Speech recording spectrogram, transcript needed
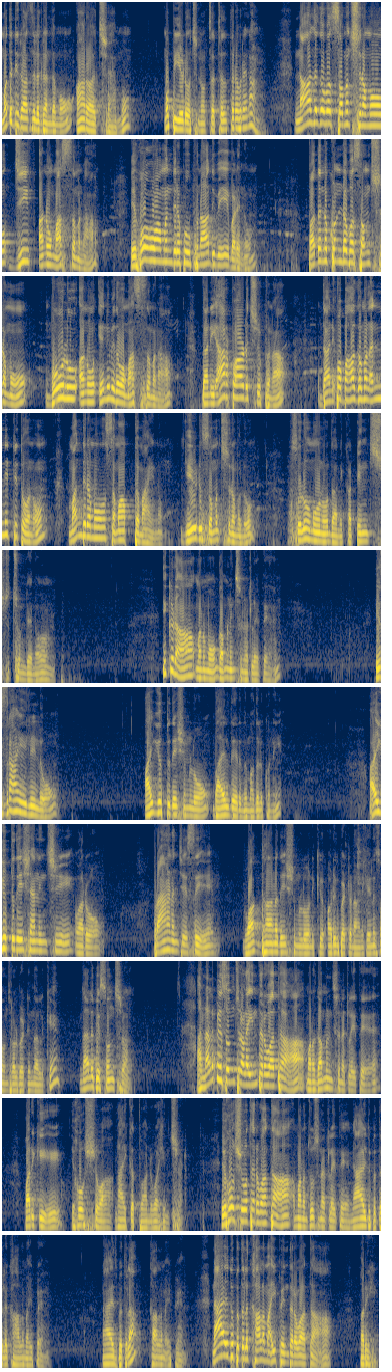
మొదటి రాజుల గ్రంథము ఆరో అధ్యాయము ముప్పై ఏడు వచ్చిన ఒకసారి చదువుతారు ఎవరైనా? నాలుగవ సంవత్సరము జీఫ్ అను మాసమున యహోవా మందిరపు పునాది వేయబడను. పదనకొండవ సంవత్సరము బూలు అను ఎనిమిదవ మాసమున దాని ఏర్పాటు చొప్పున దాని ఉపభాగములన్నిటితోనూ మందిరము సమాప్తమాయను. ఏడు సంవత్సరములు సొలోమోను దాన్ని కట్టించుచుండెను. ఇక్కడ మనము గమనించినట్లయితే ఇజ్రాయేలీలో ఐగుప్తు దేశంలో బయలుదేరింది మొదలుకొని ఐగుప్తు దేశాన్ని నుంచి వారు ప్రయాణం చేసి వాగ్దాన దేశంలోనికి అడుగు పెట్టడానికి ఎన్ని సంవత్సరాలు పెట్టింది వాళ్ళకి? నలభై సంవత్సరాలు. ఆ నలభై సంవత్సరాలు అయిన తర్వాత మనం గమనించినట్లయితే వారికి యహోశివ నాయకత్వాన్ని వహించాడు. యహోశివ తర్వాత మనం చూసినట్లయితే న్యాయాధిపతుల కాలం అయిపోయింది. న్యాయాధిపతుల కాలం అయిపోయింది. న్యాయాధిపతుల కాలం అయిపోయిన తర్వాత మరి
